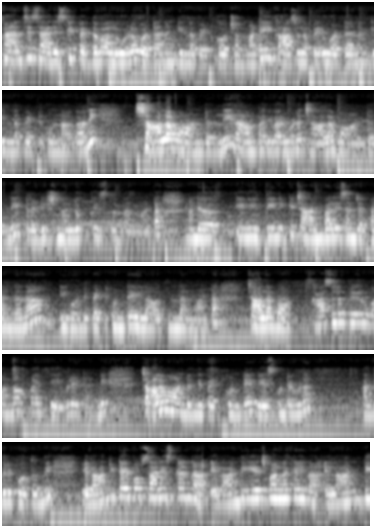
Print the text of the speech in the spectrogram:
ఫ్యాన్సీ శారీస్కి పెద్దవాళ్ళు కూడా వడ్డానం కింద పెట్టుకోవచ్చు అనమాట ఈ కాసుల పేరు వడ్డానం కింద పెట్టుకున్నా కానీ చాలా బాగుంటుంది. రామ్ పరివార్ కూడా చాలా బాగుంటుంది. ట్రెడిషనల్ లుక్ ఇస్తుంది అనమాట అండ్ ఇది దీనికి చాన్బాలీస్ అని చెప్పాను కదా ఈ వండి పెట్టుకుంటే ఇలా అవుతుంది అనమాట చాలా బాగుంది కాసుల పేరు వన్ ఆఫ్ మై ఫేవరెట్ అండి. చాలా బాగుంటుంది పెట్టుకుంటే వేసుకుంటే కూడా అదిరిపోతుంది. ఎలాంటి టైప్ ఆఫ్ శారీస్ కైనా ఎలాంటి ఏజ్ వాళ్ళకైనా ఎలాంటి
